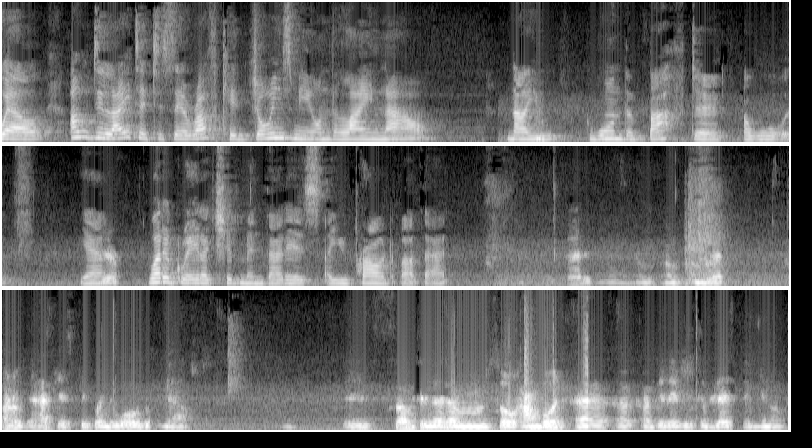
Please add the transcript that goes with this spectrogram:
Well, I'm delighted to say Ruff Kid joins me on the line now. Now you won the BEFFTA Awards. Yeah? Yeah. What a great achievement that is. Are you proud about that? excited, man. I'm, I'm, I'm like one of the happiest people in the world right now. It's something that I'm so humbled. Uh, I, I believe it's a blessing, you know,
